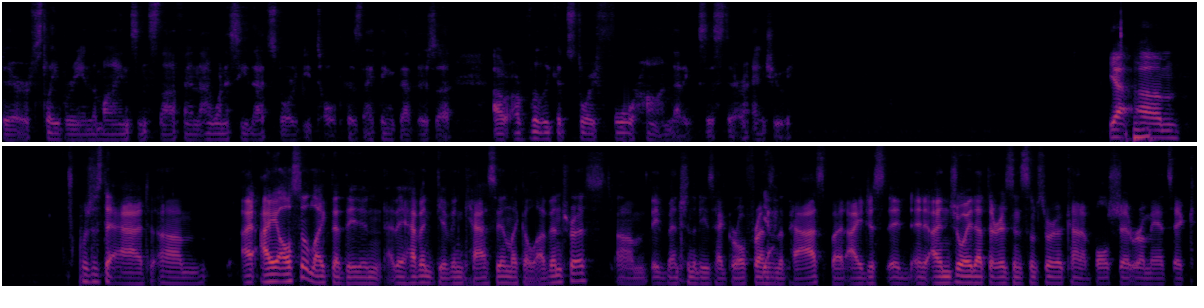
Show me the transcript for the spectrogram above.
their slavery in the mines and stuff. And I want to see that story be told because I think that there's a, a, a really good story for Han that exists there and Chewie. Yeah. Um. Well, just to add, um, I, I also like that they didn't they haven't given Cassian like a love interest. Um, they've mentioned that he's had girlfriends yeah. in the past, but I just it, it, I enjoy that there isn't some sort of kind of bullshit romantic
